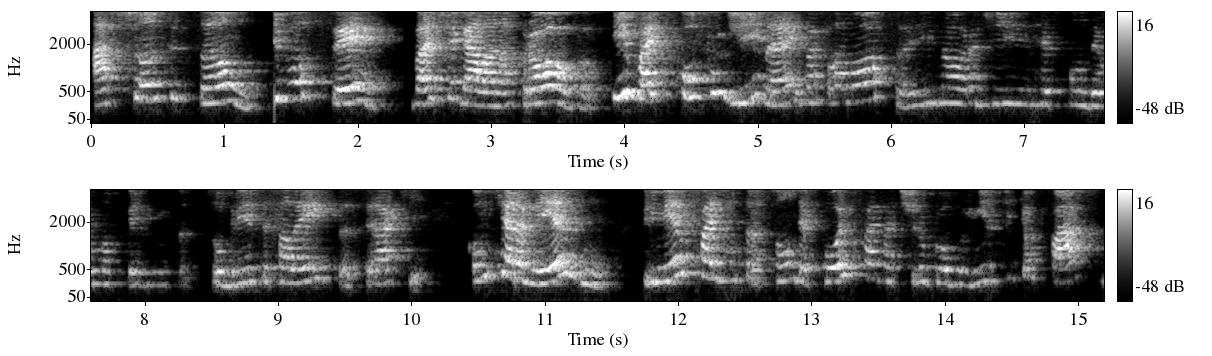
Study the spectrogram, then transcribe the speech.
As chances são que você vai chegar lá na prova e vai se confundir, né? E vai falar, nossa, e na hora de responder uma pergunta sobre isso, você fala, eita, será que como que era mesmo? Primeiro faz ultrassom, depois faz a tiroglobulina. O que, que eu faço?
